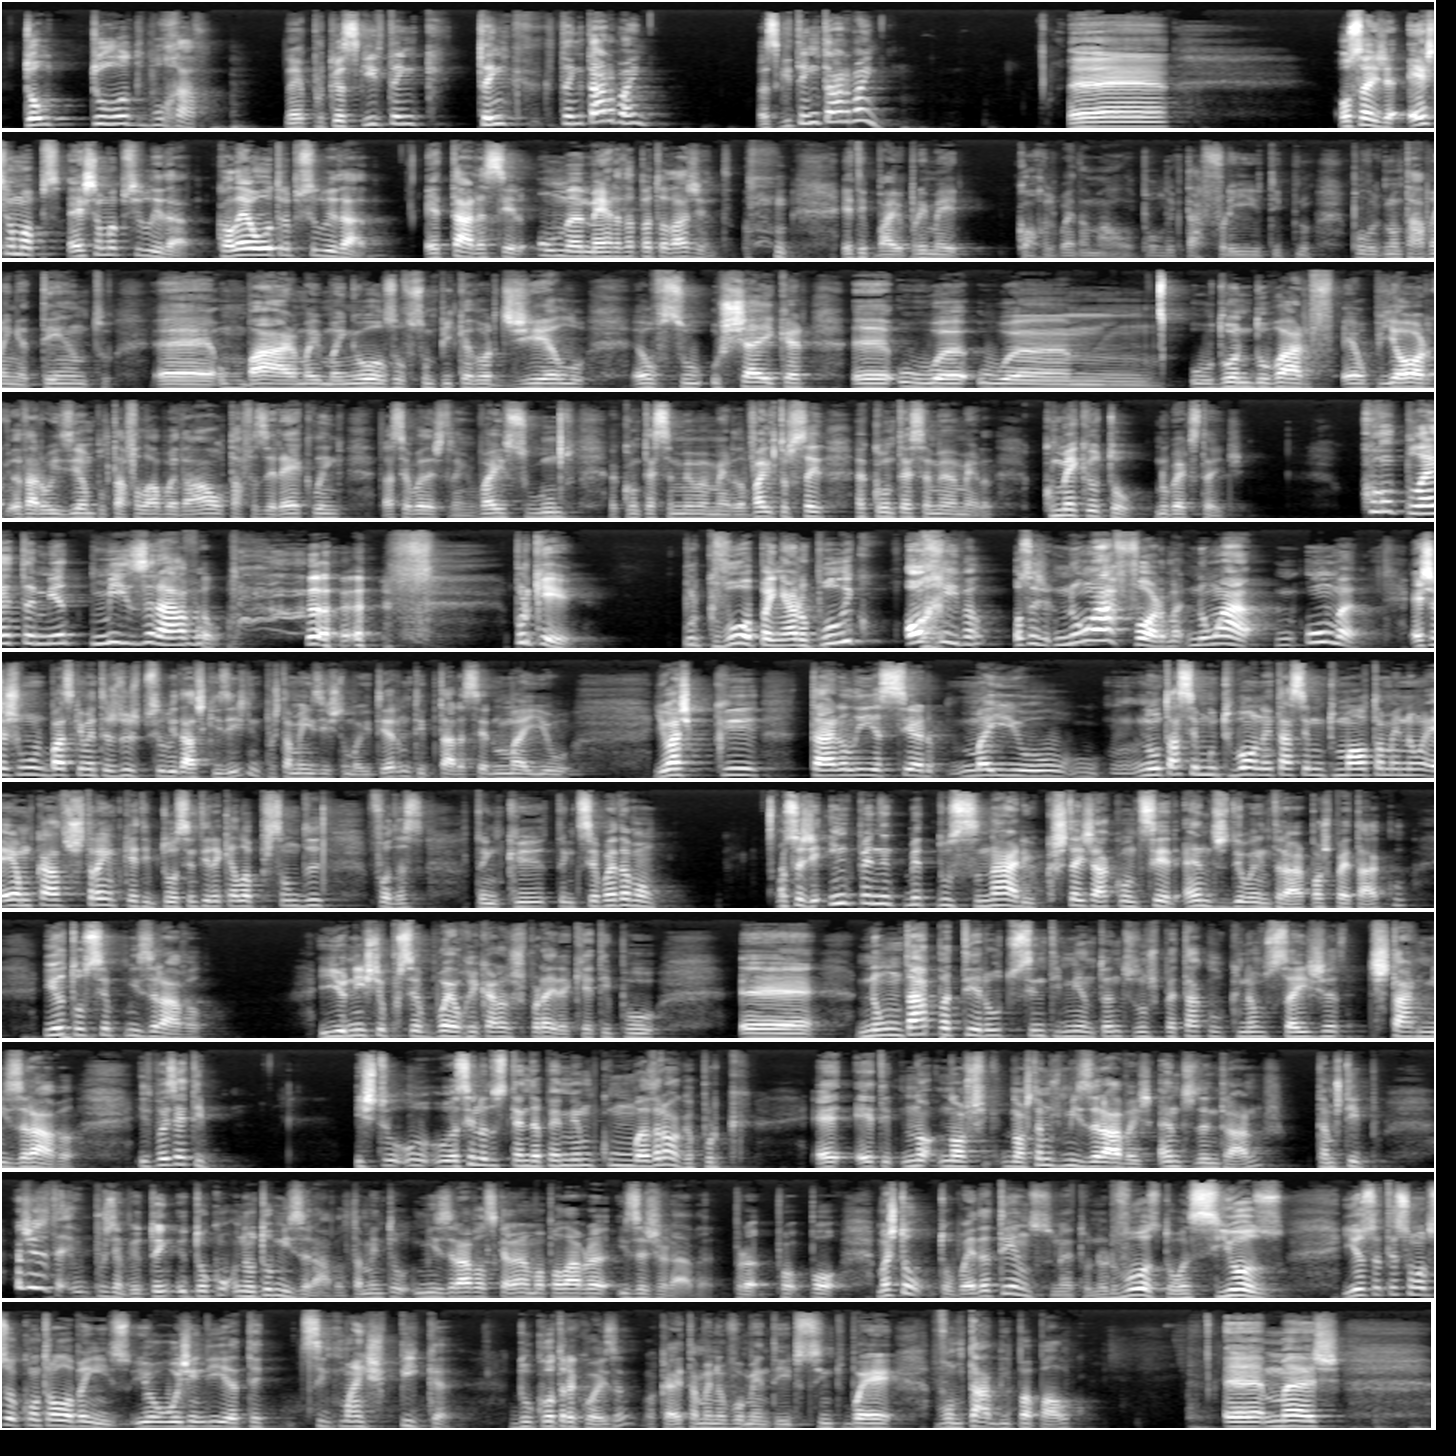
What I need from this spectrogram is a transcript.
Estou todo borrado. Não é? Porque a seguir tem que, tem, que, tem que estar bem. A seguir tem que estar bem. Ah, ou seja, esta é, uma, esta é uma possibilidade. Qual é a outra possibilidade? É estar a ser uma merda para toda a gente. é tipo, vai o primeiro, corre-lhe bem da mal, o público está frio, tipo, o público não está bem atento, eh, um bar meio manhoso, ouve-se um picador de gelo, ouve-se o, o shaker, eh, o, eh, o, um, o dono do bar é o pior, a dar o exemplo, está a falar bué da alto, está a fazer heckling, está a ser da estranho. Vai o segundo, acontece a mesma merda. Vai o terceiro, acontece a mesma merda. Como é que eu estou no backstage? completamente miserável. Porquê? Porque vou apanhar o público horrível. Ou seja, não há forma, não há uma. Estas são basicamente as duas possibilidades que existem. Depois também existe o meio termo, tipo estar a ser meio. Eu acho que estar ali a ser meio. Não está a ser muito bom, nem está a ser muito mal, também não é, um bocado estranho, porque é tipo, estou a sentir aquela pressão de foda-se, tem que, tem que ser bué da bom. Ou seja, independentemente do cenário que esteja a acontecer antes de eu entrar para o espetáculo, eu estou sempre miserável. E eu nisto eu percebo bem o Ricardo Pereira, que é tipo. Eh, não dá para ter outro sentimento antes de um espetáculo que não seja estar miserável. E depois é tipo. Isto, o- a cena do stand-up é mesmo como uma droga, porque é, é tipo. no- Nós, nós estamos miseráveis antes de entrarmos. Estamos tipo. Às vezes, até- por exemplo, eu, tenho, eu tô com- não estou miserável. Também estou. Miserável, se calhar, é uma palavra exagerada. Pra- pra- pra- mas estou bué de tenso, né? estou nervoso, estou ansioso. E eu até sou uma pessoa que controla bem isso. Eu hoje em dia até sinto mais pica do que outra coisa, ok? Também não vou mentir. Sinto bem vontade de ir para palco. Uh, mas,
